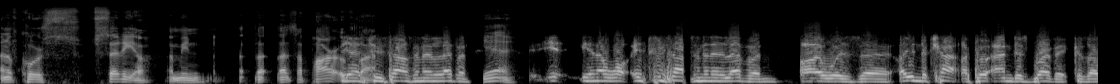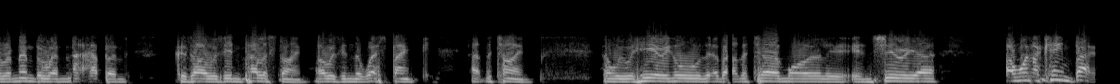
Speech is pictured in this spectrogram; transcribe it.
and of course Syria. I mean, that, that's a part of Yeah, that. 2011. Yeah. you, you know what? In 2011, I was uh, in the chat. I put Anders Breivik because I remember when that happened because I was in Palestine. I was in the West Bank at the time, and we were hearing all the, about the turmoil in Syria. And when I came back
